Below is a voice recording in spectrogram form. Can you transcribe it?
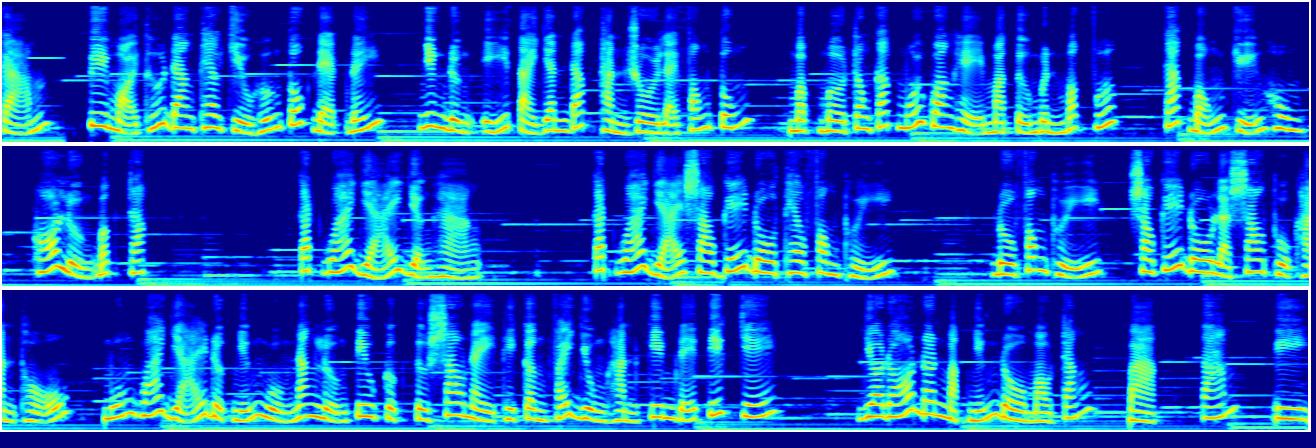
cảm, tuy mọi thứ đang theo chiều hướng tốt đẹp đấy, nhưng đừng ý tài danh đắc thành rồi lại phóng túng, mập mờ trong các mối quan hệ mà tự mình mất phước, các bổng chuyển hung, khó lường bất trắc cách quá giải giận hạn. Cách quá giải sao kế đô theo phong thủy. Đồ phong thủy, sao kế đô là sao thuộc hành thổ. Muốn hóa giải được những nguồn năng lượng tiêu cực từ sau này thì cần phải dùng hành kim để tiết chế. Do đó nên mặc những đồ màu trắng, bạc, tám, y.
